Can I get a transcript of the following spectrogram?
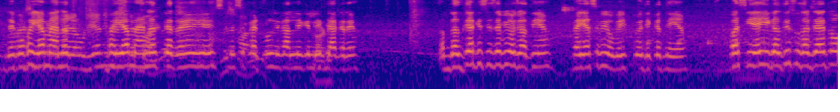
देखो भैया मेहनत भैया मेहनत कर रहे हैं ये इसमें से पेट्रोल निकालने के लिए क्या करें? अब गलतियाँ किसी से भी हो जाती हैं भैया से भी हो गई कोई दिक्कत नहीं है। बस ये ये गलती सुधर जाए तो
